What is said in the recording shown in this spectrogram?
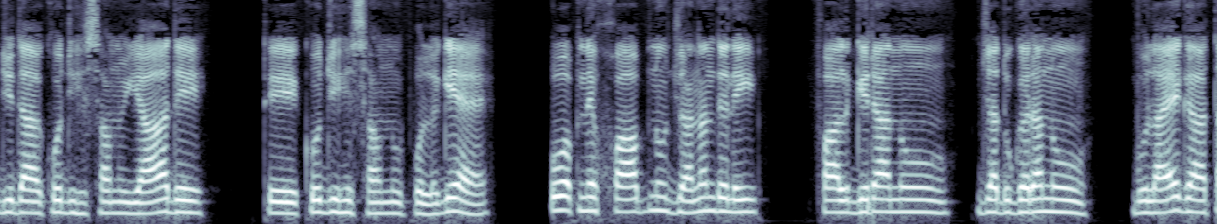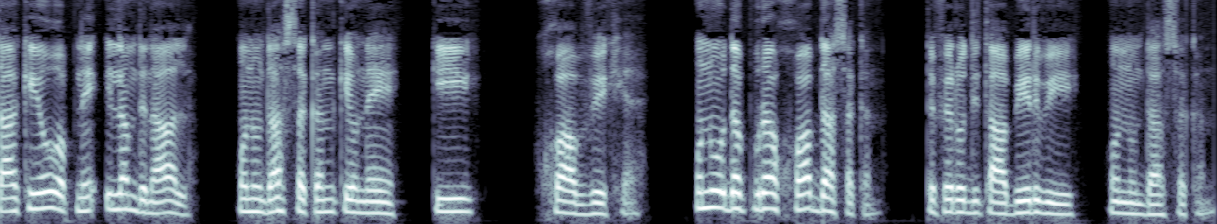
ਜਿਹਦਾ ਕੁਝ ਹਿੱਸਾ ਨੂੰ ਯਾਦ ਏ ਤੇ ਕੁਝ ਹਿੱਸਾ ਨੂੰ ਭੁੱਲ ਗਿਆ ਹੈ, ਉਹ ਆਪਣੇ ਖੁਆਬ ਨੂੰ ਜਾਣਨ ਦੇ ਲਈ ਫਾਲਗਿਰਾਂ ਨੂੰ, ਜਾਦੂਗਰਾਂ ਨੂੰ ਬੁਲਾਏਗਾ ਤਾਂ ਕਿ ਉਹ ਆਪਣੇ ਇਲਮ ਦੇ ਨਾਲ ਉਹਨੂੰ ਦੱਸ ਸਕਣ ਕਿ ਉਹਨੇ ਕੀ ਖੁਆਬ ਵੇਖਿਆ ਉਹਨੂੰ ਉਹਦਾ ਪੂਰਾ ਖੁਆਬ ਦੱਸ ਸਕਣ ਤੇ ਫਿਰ ਉਹਦੀ ਤਾਬੀਰ ਵੀ ਉਹਨੂੰ ਦੱਸ ਸਕਣ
